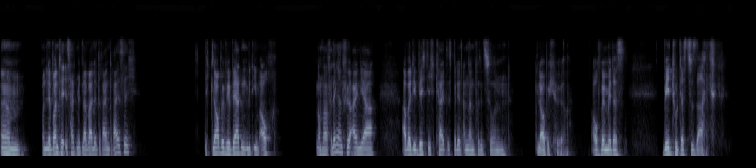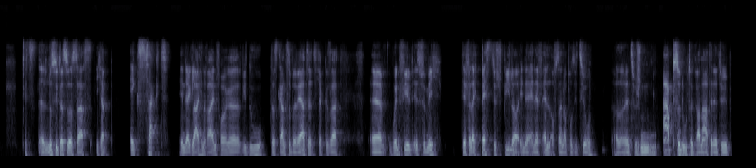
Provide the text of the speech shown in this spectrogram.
Ähm, und Levante ist halt mittlerweile 33. Ich glaube, wir werden mit ihm auch nochmal verlängern für ein Jahr aber die Wichtigkeit ist bei den anderen Positionen, glaube ich, höher. Auch wenn mir das wehtut, das zu sagen. Ist äh, lustig, dass du das sagst. Ich habe exakt in der gleichen Reihenfolge wie du das Ganze bewertet. Ich habe gesagt, äh, Winfield ist für mich der vielleicht beste Spieler in der NFL auf seiner Position. Also inzwischen absolute Granate der Typ.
